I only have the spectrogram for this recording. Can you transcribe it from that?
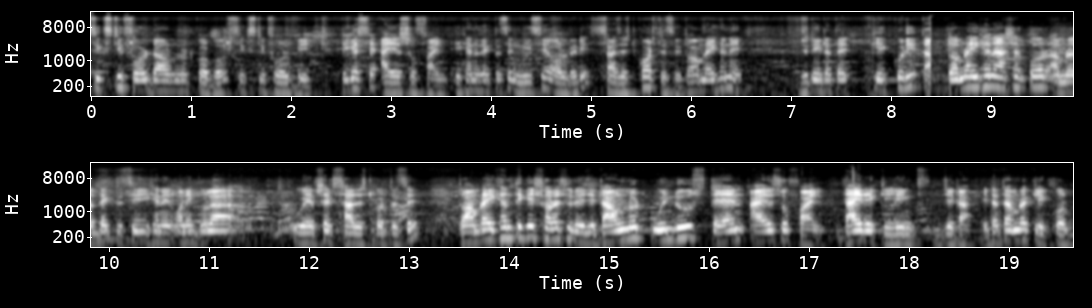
সিক্সটি ফোর ডাউনলোড করব সিক্সটি ফোর বিট ঠিক আছে? আইএসও ফাইল এখানে দেখতেছেন, নিচে অলরেডি সাজেস্ট করতেছে। তো আমরা এখানে যদি এটাতে ক্লিক করি তো আমরা এখানে আসার পর আমরা দেখতেছি এখানে অনেকগুলা ওয়েবসাইট সাজেস্ট করতেছে। তো আমরা এখান থেকে সরাসরি যে download Windows ten ISO file direct link যেটা, এটাতে আমরা ক্লিক করব।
